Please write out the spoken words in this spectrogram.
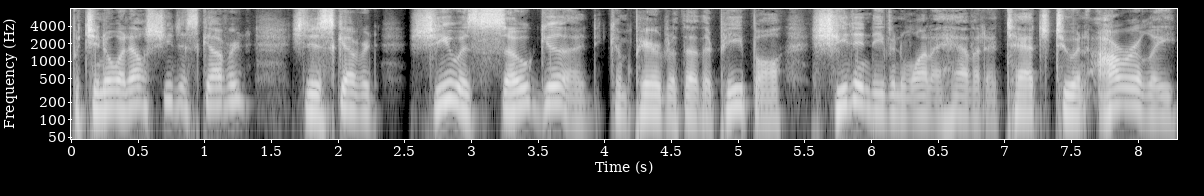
But you know what else she discovered? She discovered she was so good compared with other people, she didn't even want to have it attached to an hourly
